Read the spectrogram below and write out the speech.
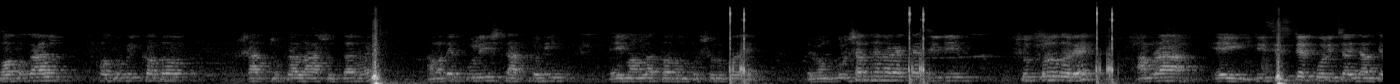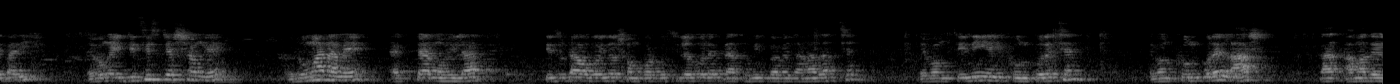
গতকাল ক্ষতবিক্ষত সাত টুকরা লাশ উদ্ধার হয়। আমাদের পুলিশ তাৎক্ষণিক এই মামলার তদন্ত শুরু করে এবং গুলশান থানার একটা জিডির সূত্র ধরে আমরা এই ডিসিস্টের পরিচয় জানতে পারি এবং এই ডিসিস্টের সঙ্গে রুমা নামে একটা মহিলার কিছুটা অবৈধ সম্পর্ক ছিল বলে প্রাথমিকভাবে জানা যাচ্ছে এবং তিনি এই খুন করেছেন এবং খুন করে লাশ আমাদের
